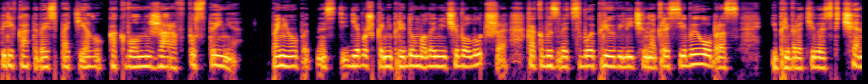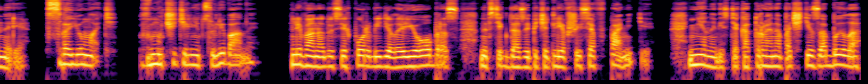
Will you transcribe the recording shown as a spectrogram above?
перекатываясь по телу, как волны жара в пустыне. По неопытности девушка не придумала ничего лучше, как вызвать свой преувеличенно красивый образ и превратилась в Ченнери, в свою мать, в мучительницу Ливаны. Ливана до сих пор видела ее образ, навсегда запечатлевшийся в памяти. Ненависть, о которой она почти забыла,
